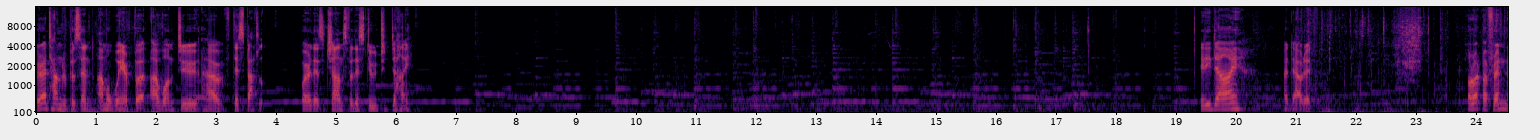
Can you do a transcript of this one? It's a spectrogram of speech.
We're at 100%, I'm aware, but I want to have this battle where there's a chance for this dude to die. Did he die? I doubt it. Alright, my friend.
